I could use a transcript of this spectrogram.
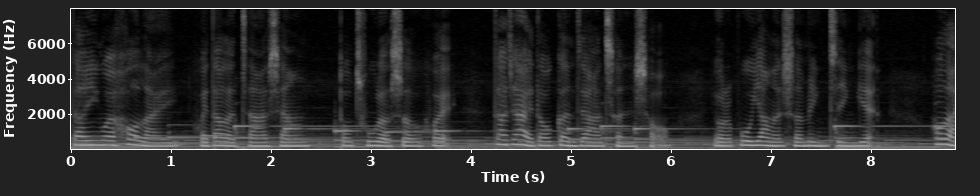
但因为后来回到了家乡，都出了社会，大家也都更加成熟，有了不一样的生命经验。后来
